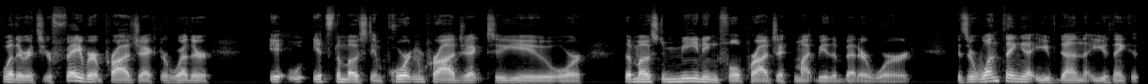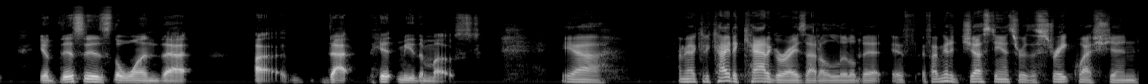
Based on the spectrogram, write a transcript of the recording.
whether it's your favorite project or whether it, it's the most important project to you or the most meaningful project might be the better word is there one thing that you've done that you think you know this is the one that uh, that hit me the most Yeah. I mean, I could kind of categorize that a little bit. If if I'm going to just answer the straight question,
